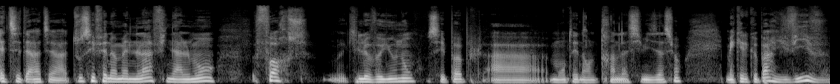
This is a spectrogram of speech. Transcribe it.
etc., etc. Tous ces phénomènes-là, finalement, forcent qu'ils le veuillent ou non, ces peuples à monter dans le train de la civilisation. Mais quelque part, ils vivent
